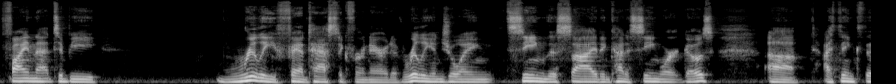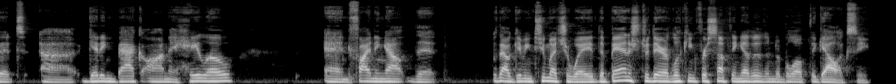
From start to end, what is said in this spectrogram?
find that to be really fantastic for a narrative. Really enjoying seeing this side and kind of seeing where it goes. Uh, I think that uh, getting back on a Halo and finding out that without giving too much away, the Banished are there looking for something other than to blow up the galaxy.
